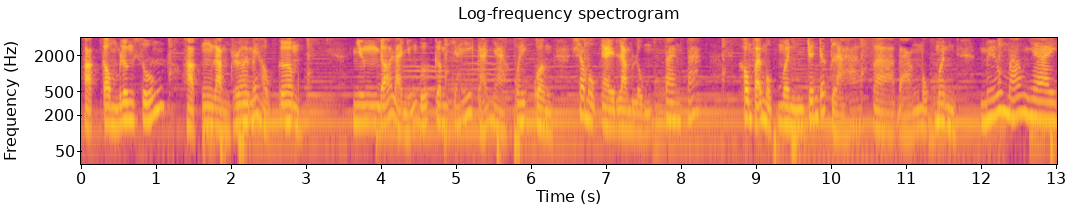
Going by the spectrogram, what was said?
hoặc còng lưng xuống hoặc làm rơi mấy hộp cơm. Nhưng đó là những bữa cơm cháy cả nhà quay quần sau một ngày làm lụng tan tác. Không phải một mình trên đất lạ và bạn một mình mếu máu nhai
